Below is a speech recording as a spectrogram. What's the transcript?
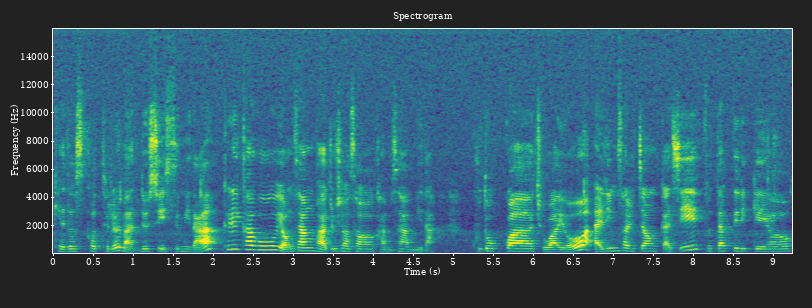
게더 스커트를 만들 수 있습니다. 클릭하고 영상 봐주셔서 감사합니다. 구독과 좋아요, 알림 설정까지 부탁드릴게요.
